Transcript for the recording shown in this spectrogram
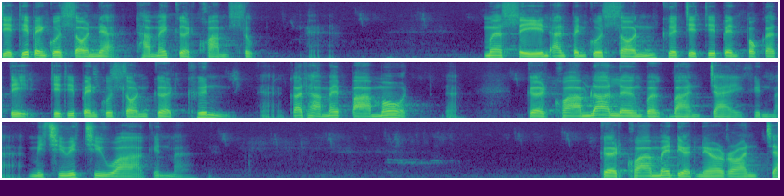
จิตที่เป็นกุศลเนี่ยทำให้เกิดความสุขนะเมื่อศีลอันเป็นกุศลคือจิตที่เป็นปกติ จิตที่เป็นกุศลเกิดขึ้นนะก็ทำให้ปาโมด เกิดความล่าเริงเบิกบานใจขึ้นมา มีชีวิตชีวาขึ้นมา เกิดความไม่เดือดเนื้อร้อนใจ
